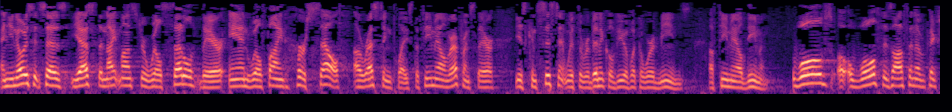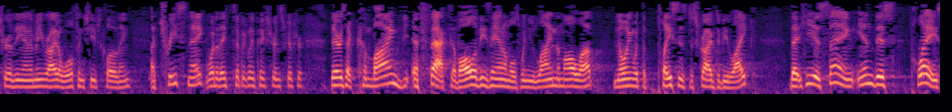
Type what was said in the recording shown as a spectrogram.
And you notice it says, yes, the night monster will settle there and will find herself a resting place. The female reference there is consistent with the rabbinical view of what the word means a female demon. Wolves, a wolf is often a picture of the enemy, right? A wolf in sheep's clothing. A tree snake, what do they typically picture in Scripture? There's a combined effect of all of these animals when you line them all up, knowing what the place is described to be like, that he is saying in this place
